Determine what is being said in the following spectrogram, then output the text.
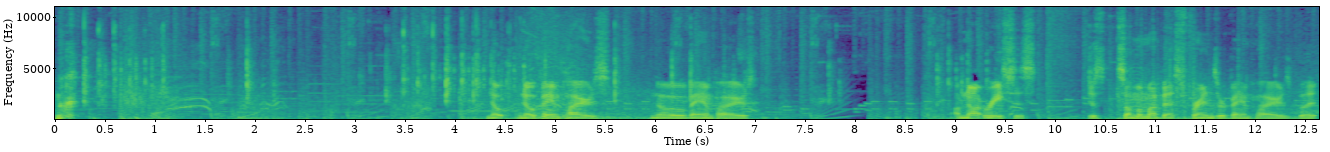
nope, no vampires. No vampires. I'm not racist. Just some of my best friends are vampires, but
